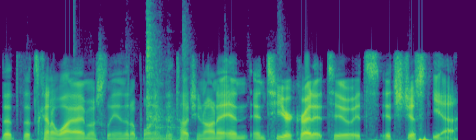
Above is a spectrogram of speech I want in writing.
that's that's kind of why I mostly ended up wanting to touching on it. And and to your credit too, it's it's just yeah.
